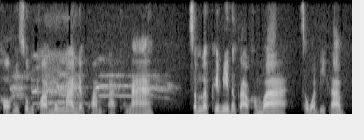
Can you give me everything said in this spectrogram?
ขอให้สมความมุ่งมา่ดังความปรารถนาสำหรับคลิปนี้ต้องกล่าวคำว่า สวัสดีครับ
